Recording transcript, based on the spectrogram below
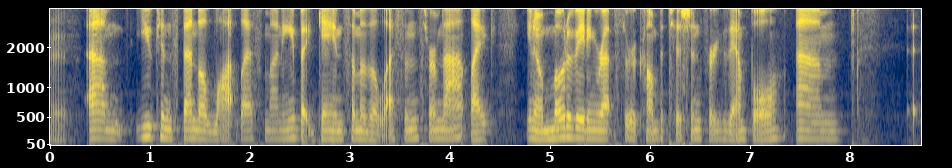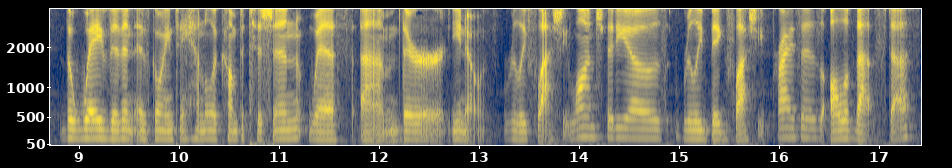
Right. Um, you can spend a lot less money, but gain some of the lessons from that. Like, you know, motivating reps through a competition, for example. Um, the way Vivint is going to handle a competition with um, their, you know, really flashy launch videos, really big flashy prizes, all of that stuff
